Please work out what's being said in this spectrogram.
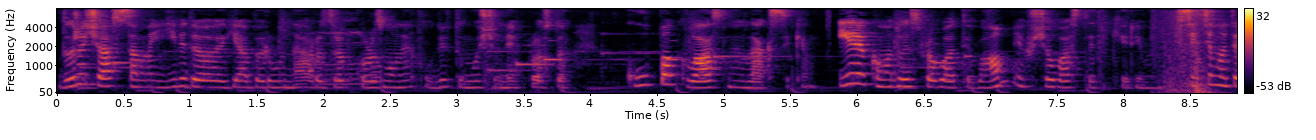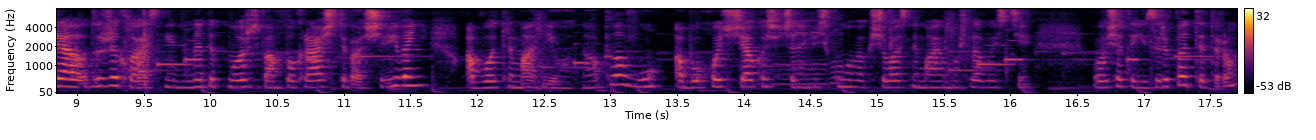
Дуже часто саме її відео я беру на розробку розмовних клубів, тому що в них просто купа класної лексики. І рекомендую спробувати вам, якщо у вас такий рівень. Всі ці матеріали дуже класні, вони допоможуть вам покращити ваш рівень або тримати його на плаву, або хоч якось вчити англійську мову, якщо у вас немає можливості вивчати її з репетитором.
